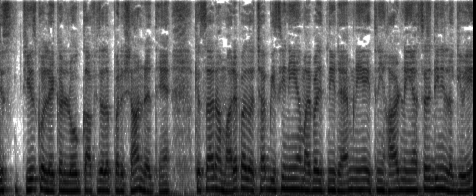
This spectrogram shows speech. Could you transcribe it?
इस चीज़ को लेकर लोग काफ़ी ज़्यादा परेशान रहते हैं कि, सर, हमारे पास अच्छा पीसी नहीं है, हमारे पास इतनी रैम नहीं है, इतनी हार्ड नहीं है एसएसडी नहीं लगी हुई।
